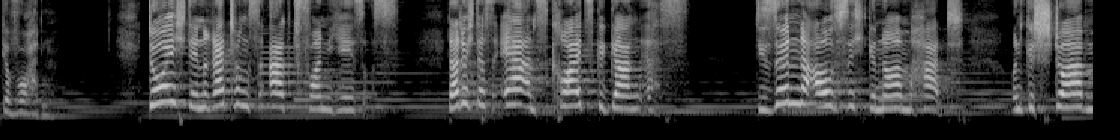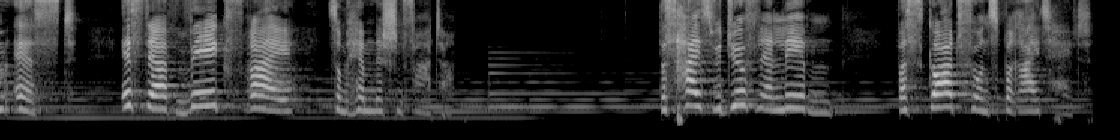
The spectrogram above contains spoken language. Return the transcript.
geworden. Durch den Rettungsakt von Jesus, dadurch, dass er ans Kreuz gegangen ist, die Sünde auf sich genommen hat und gestorben ist, ist der Weg frei zum himmlischen Vater. Das heißt, wir dürfen erleben, was Gott für uns bereithält.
